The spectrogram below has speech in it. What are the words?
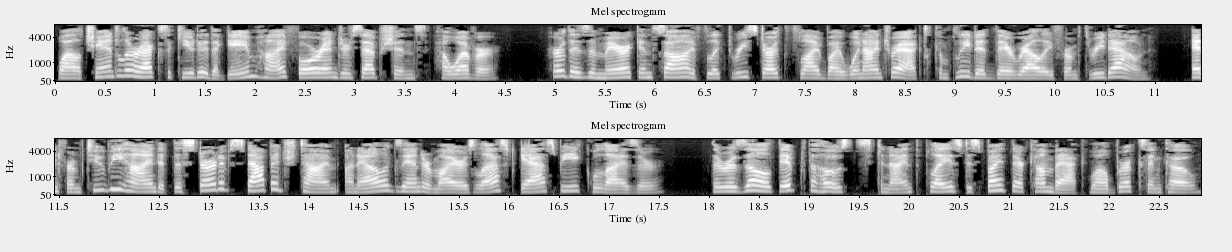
while Chandler executed a game-high four interceptions, however. Hertha's American saw a flicked restart flyby when Eintracht completed their rally from three down and from two behind at the start of stoppage time, on Alexander Meier's last gasp equalizer. The result dipped the hosts to ninth place despite their comeback, while Brooks co.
